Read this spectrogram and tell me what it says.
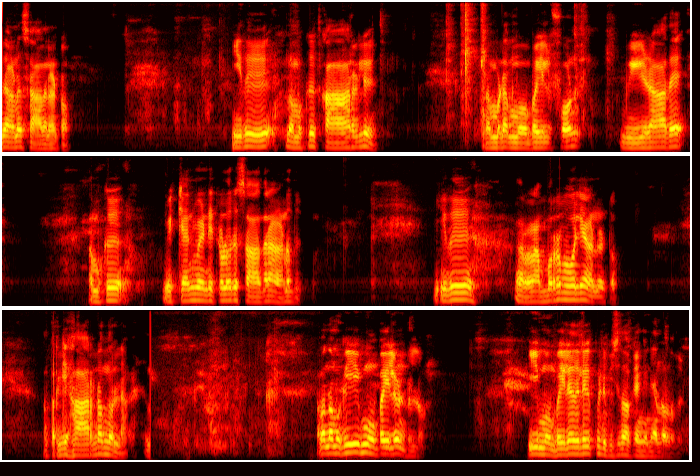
ഇതാണ് സാധനം കേട്ടോ ഇത് നമുക്ക് കാറിൽ നമ്മുടെ മൊബൈൽ ഫോൺ വീഴാതെ നമുക്ക് വെക്കാൻ വേണ്ടിയിട്ടുള്ളൊരു സാധനമാണിത് ഇത് റബ്ബർ പോലെയാണ് കേട്ടോ അത്രയ്ക്ക് ഹാർഡൊന്നുമല്ല അപ്പം നമുക്ക് ഈ മൊബൈലുണ്ടല്ലോ ഈ മൊബൈൽ അതിൽ പിടിപ്പിച്ച് നോക്കാം എങ്ങനെയാണെന്നുള്ളത്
